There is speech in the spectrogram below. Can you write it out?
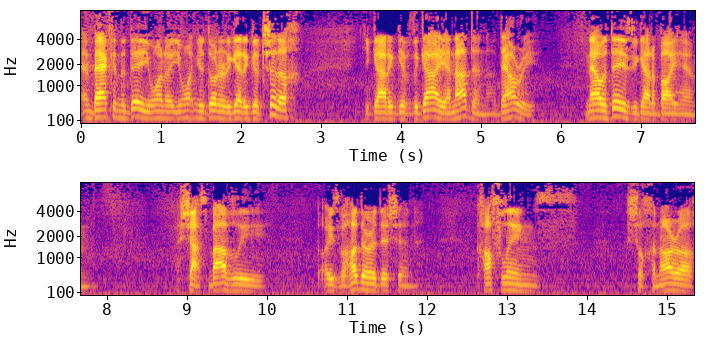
and back in the day, you want to you want your daughter to get a good shidduch, you got to give the guy a nadan, a dowry. Nowadays, you got to buy him a Shas Bavli, the Oiz Vahadar edition, cufflings, Shulchan Aruch,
